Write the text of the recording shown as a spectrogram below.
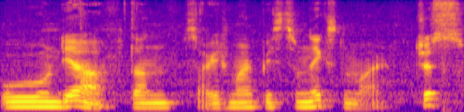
Und ja, dann sage ich mal bis zum nächsten Mal. Tschüss.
